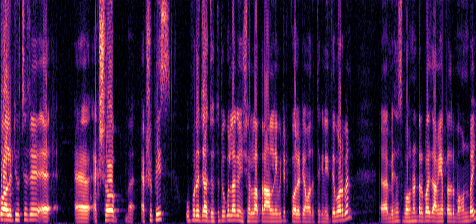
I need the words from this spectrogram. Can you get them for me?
কোয়ালিটি হচ্ছে যে একশো একশো পিস উপরে যা যতটুকু লাগে ইনশাল্লাহ আপনারা আনলিমিটেড কোয়ালিটি আমাদের থেকে নিতে পারবেন। মেসেজ মোহন এন্টারপ্রাইজ আমি আপনাদের মোহন ভাই।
